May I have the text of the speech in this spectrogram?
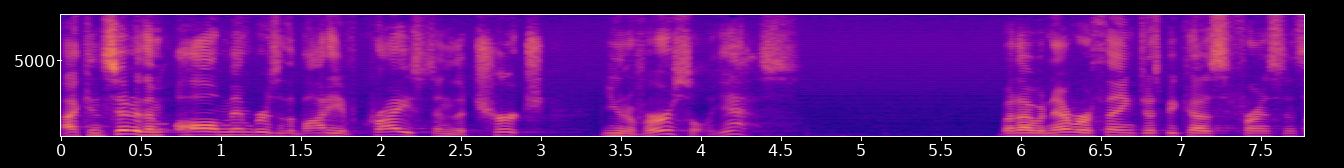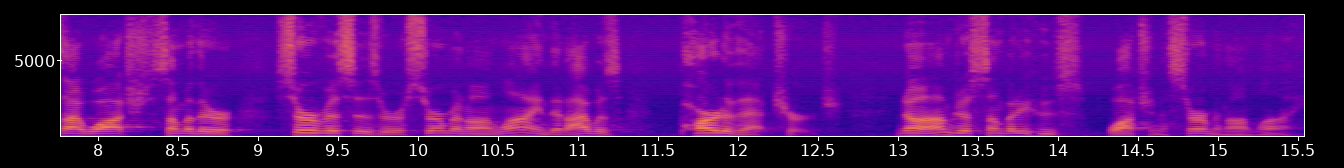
I consider them all members of the body of Christ, and the church universal, yes. But I would never think just because, for instance, I watched some of their services or a sermon online that I was part of that church. No, I'm just somebody who's watching a sermon online.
